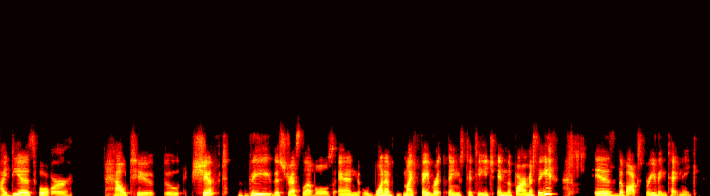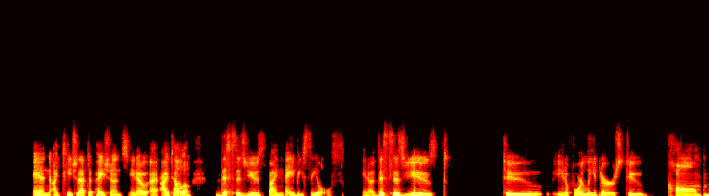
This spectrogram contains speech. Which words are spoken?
ideas for how to shift the the stress levels. And one of my favorite things to teach in the pharmacy is the box breathing technique. And i teach that to patients you know I, I tell them this is used by navy seals you know this is used to you know for leaders to calm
